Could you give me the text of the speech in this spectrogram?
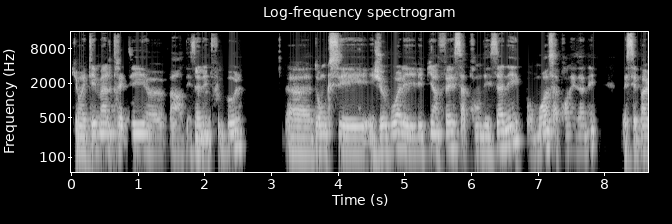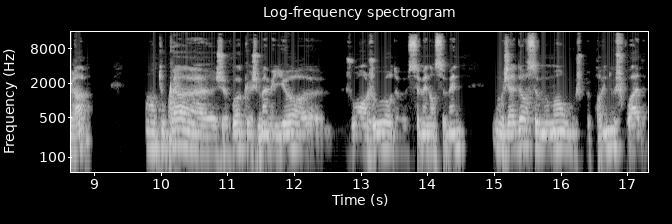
qui ont été maltraitées euh, par des années de football. Euh, donc c'est, je vois les, les bienfaits. Ça prend des années. Pour moi, ça prend des années, mais c'est pas grave en tout cas, euh, je vois que je m'améliore euh, jour en jour, de semaine en semaine. Donc j'adore ce moment où je peux prendre une douche froide,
